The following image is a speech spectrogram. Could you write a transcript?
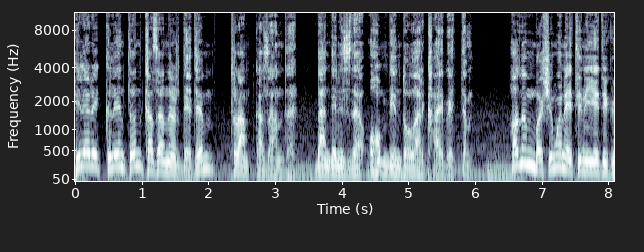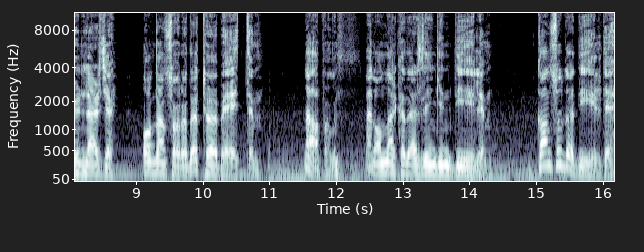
Hillary Clinton kazanır dedim, Trump kazandı. Bendenizde 10 bin dolar kaybettim. Hanım başımın etini yedi günlerce. Ondan sonra da tövbe ettim. Ne yapalım? Ben onlar kadar zengin değilim. Kansu da değildi.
